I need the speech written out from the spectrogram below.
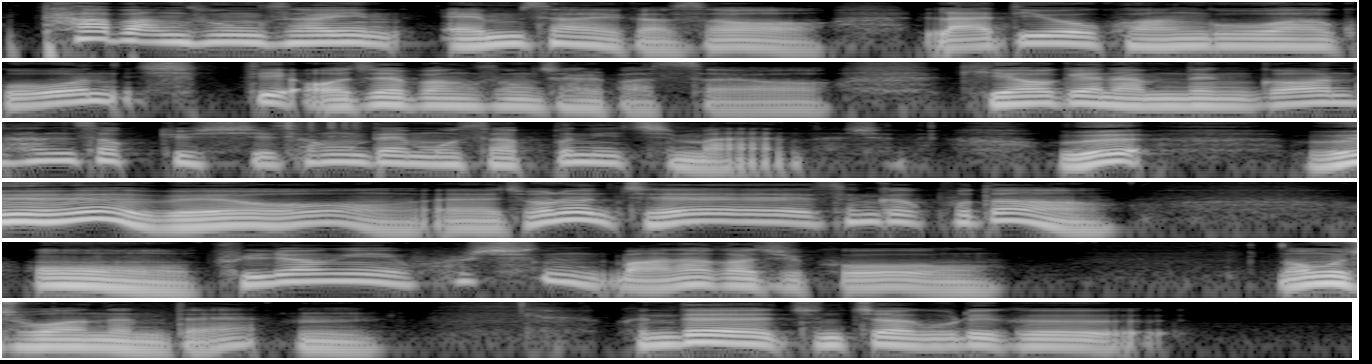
타 방송사인 M사에 가서 라디오 광고하고 온 식디 어제 방송 잘 봤어요. 기억에 남는 건 한석규 씨 성대모사 뿐이지만 하셨네요. 왜, 왜, 왜요? 예, 저는 제 생각보다, 어, 분량이 훨씬 많아가지고 너무 좋았는데, 음. 근데 진짜 우리 그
